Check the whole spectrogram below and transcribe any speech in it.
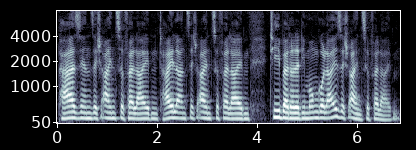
Persien sich einzuverleiben, Thailand sich einzuverleiben, Tibet oder die Mongolei sich einzuverleiben.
